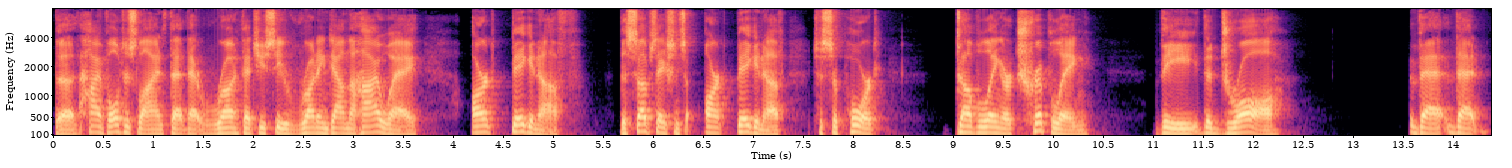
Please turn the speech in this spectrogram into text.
the high voltage lines that that run that you see running down the highway aren't big enough. The substations aren't big enough to support doubling or tripling the the draw that that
